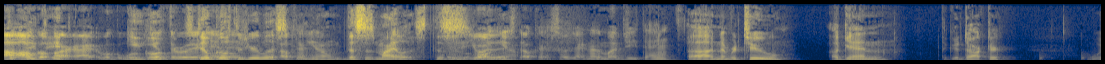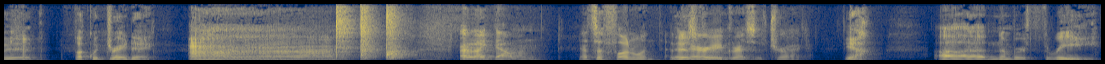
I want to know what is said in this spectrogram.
I'll, I'll go. it- all right, all right, we'll, we'll you, go through it. Still go then- through your list. Okay, You know, this is my list. This, this is is your all- you list. know. Okay, so we got another G thing. Uh, number two, again, the Good Doctor with "Fuck with Dre Day." I like that one. That's a fun one. A That is a very fun one. aggressive track. Yeah. Uh, number three,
